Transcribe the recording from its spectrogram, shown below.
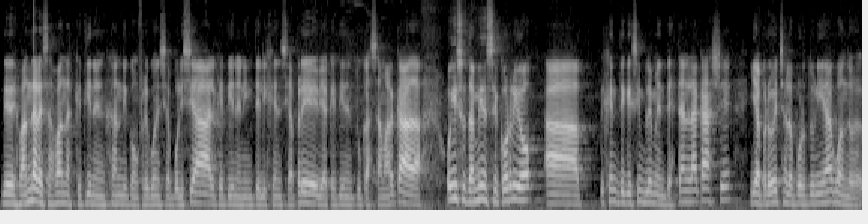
de, desbandar esas bandas que tienen handy con frecuencia policial, que tienen inteligencia previa, que tienen tu casa marcada, hoy eso también se corrió a gente que simplemente está en la calle y aprovecha la oportunidad cuando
